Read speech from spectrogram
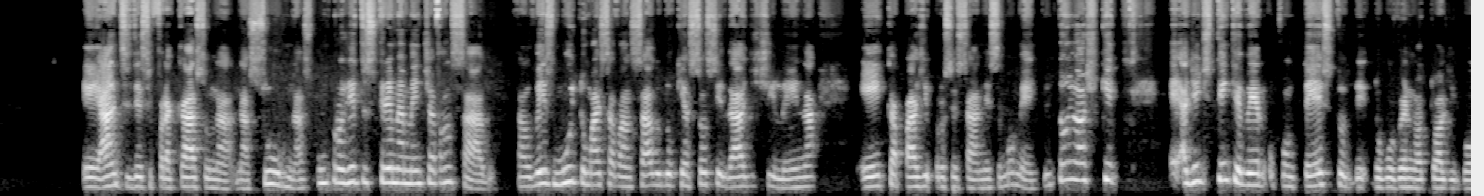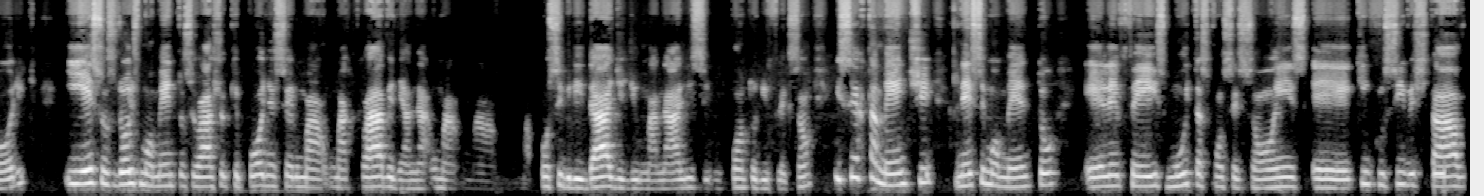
eh, antes desse fracasso na, nas urnas, um projeto extremamente avançado, talvez muito mais avançado do que a sociedade chilena é capaz de processar nesse momento. Então, eu acho que eh, a gente tem que ver o contexto de, do governo atual de Boric, e esses dois momentos eu acho que podem ser uma, uma clave, de, uma, uma, uma possibilidade de uma análise, um ponto de inflexão, e certamente, nesse momento, ele fez muitas concessões, eh, que inclusive estavam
